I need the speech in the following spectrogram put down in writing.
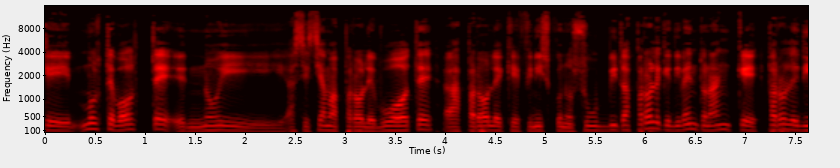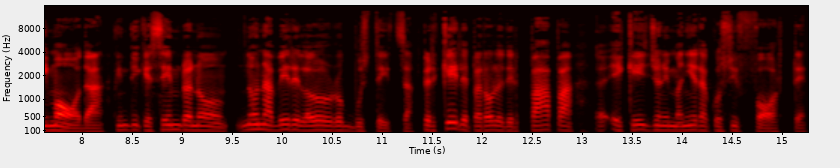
che molte volte eh, noi assistiamo a parole vuote, a parole che finiscono subito, a parole che diventano anche parole di moda, quindi che sembrano non avere la loro robustezza. Perché le parole del Papa eh, echeggiano in maniera così forte?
